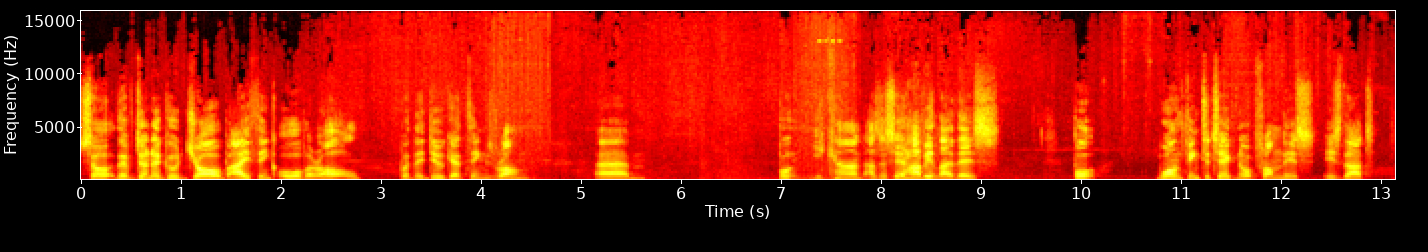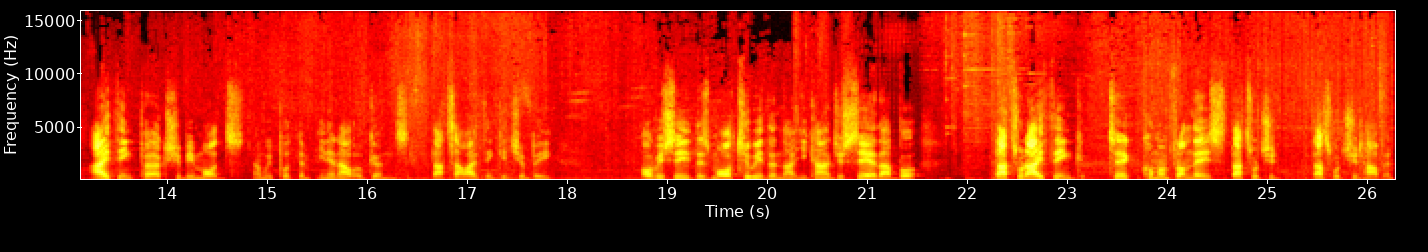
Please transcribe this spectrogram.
So they've done a good job, I think, overall, but they do get things wrong. Um, but you can't, as I say, have it like this. But one thing to take note from this is that I think perks should be mods, and we put them in and out of guns. That's how I think it should be. Obviously, there's more to it than that. You can't just say that, but that's what I think. Take coming from this, that's what should that's what should happen.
